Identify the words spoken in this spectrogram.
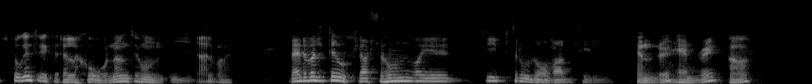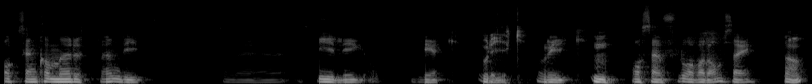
förstod inte riktigt relationen till hon Ida eller vad hon heter. Nej, det var lite oklart för hon var ju typ trolovad till Henry. Henry. Ja. Och sen kommer Ruttven dit som är stilig och blek Och rik. och rik. Mm. Och sen förlovar de sig. Ja.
